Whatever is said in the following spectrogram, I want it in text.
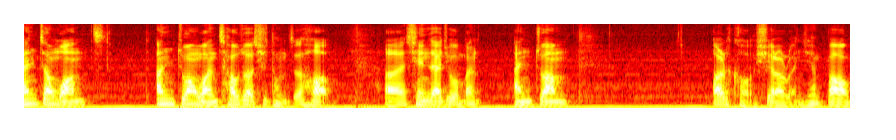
安装完安装完操作系统之后，呃，现在就我们安装 Oracle 需要软件包，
